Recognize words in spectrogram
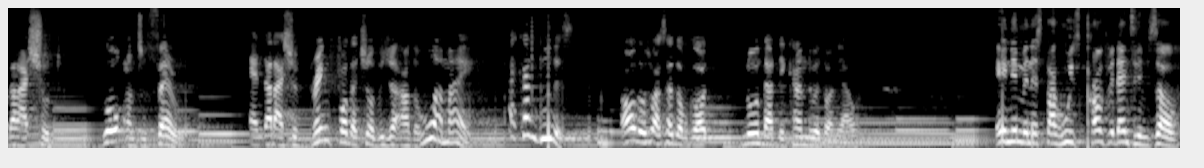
that I should go unto Pharaoh and that I should bring forth the children of Israel out of? Who am I? I can't do this. All those who are said of God know that they can't do it on their own. Any minister who is confident in himself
